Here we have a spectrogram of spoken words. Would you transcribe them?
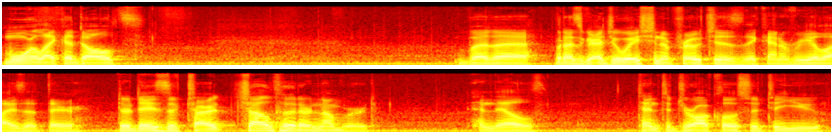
more like adults. But uh, but as graduation approaches, they kind of realize that their their days of childhood are numbered, and they'll tend to draw closer to you.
